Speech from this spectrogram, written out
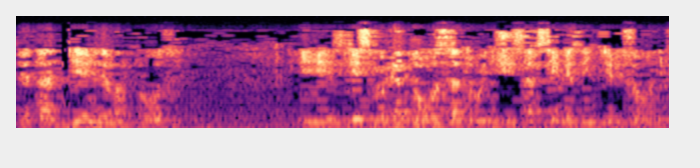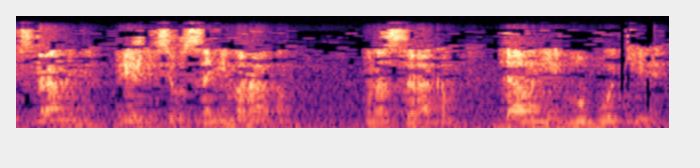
это отдельный вопрос. И здесь мы готовы сотрудничать со всеми заинтересованными странами, прежде всего с самим Ираком. У нас с Ираком давние, глубокие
